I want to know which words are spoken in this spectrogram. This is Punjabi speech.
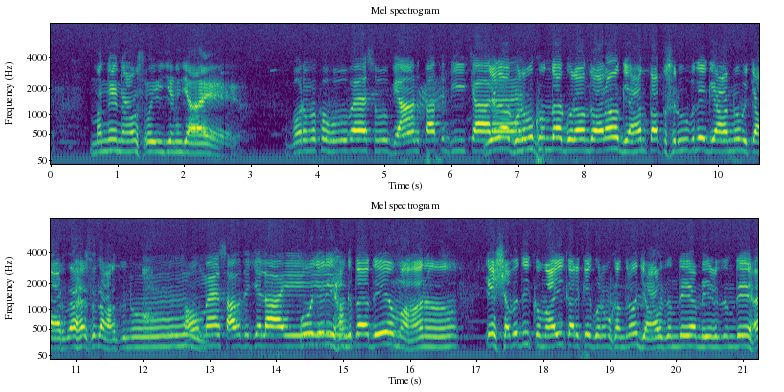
ਮੰਨੇ ਨਾਮ ਸੋਈ ਜਿਨ ਜਾਏ। ਗੁਰਮੁਖ ਹੋਵੈ ਸੋ ਗਿਆਨ ਤਤ ਵਿਚਾਰੈ। ਜਿਹੜਾ ਗੁਰਮੁਖ ਹੁੰਦਾ ਗੁਰਾਂ ਦੁਆਰਾ ਉਹ ਗਿਆਨ ਤਤ ਸਰੂਪ ਦੇ ਗਿਆਨ ਨੂੰ ਵਿਚਾਰਦਾ ਹੈ ਸਿਧਾਂਤ ਨੂੰ। ਹਉਮੈ ਸ਼ਬਦ ਜਲਾਏ। ਉਹ ਜਿਹੜੀ ਹੰਗਤਾ ਦੇ ਮਹਾਨ। ਇਹ ਸ਼ਬਦ ਦੀ ਕਮਾਈ ਕਰਕੇ ਗੁਰਮੁਖ ਅੰਦਰੋਂ ਜਾਲ ਦਿੰਦੇ ਆ ਮੇੜ ਦਿੰਦੇ ਹੈ।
